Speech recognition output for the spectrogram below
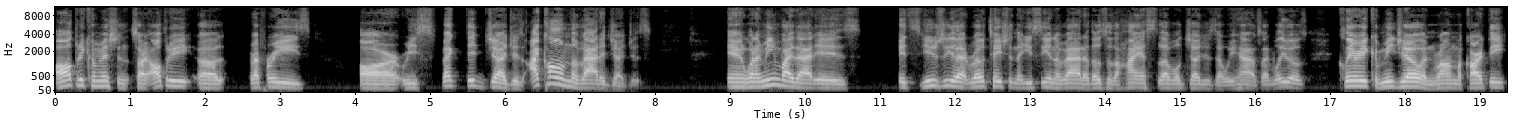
all three commissions, sorry, all three uh, referees are respected judges. I call them Nevada judges, and what I mean by that is it's usually that rotation that you see in Nevada. Those are the highest level judges that we have. So I believe it was Cleary, Camijo, and Ron McCarthy.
